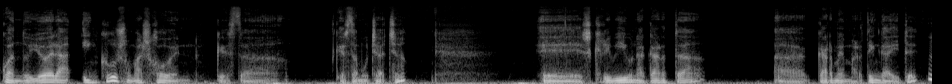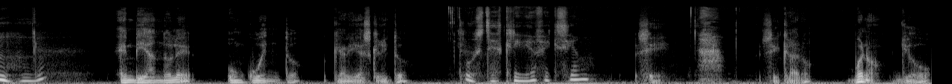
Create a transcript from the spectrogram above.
cuando yo era incluso más joven que esta, que esta muchacha, eh, escribí una carta a Carmen Martín Gaite enviándole un cuento que había escrito ¿Usted escribió ficción? Sí. Sí, claro. Bueno, yo,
